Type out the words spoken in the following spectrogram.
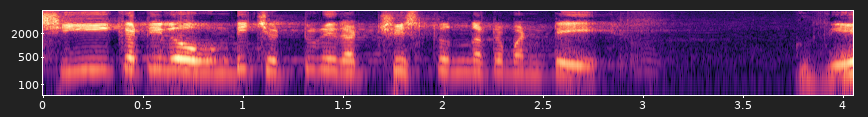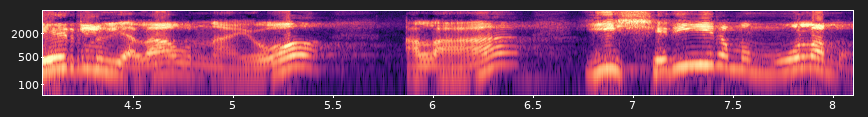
చీకటిలో ఉండి చెట్టుని రక్షిస్తున్నటువంటి వేర్లు ఎలా ఉన్నాయో అలా ఈ శరీరము మూలము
